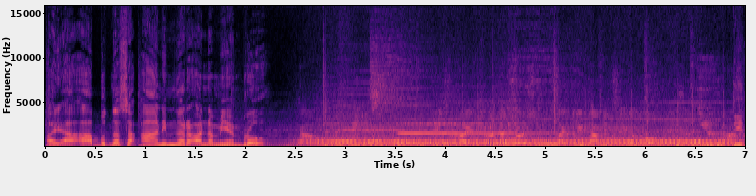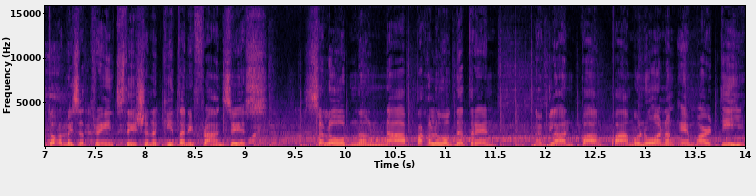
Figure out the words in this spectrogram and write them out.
ay aabot na sa 600 na miyembro. Dito kami sa train station nakita ni Francis. Sa loob ng napakaluwag na tren, naglaan pa ang pamunuan ng MRT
